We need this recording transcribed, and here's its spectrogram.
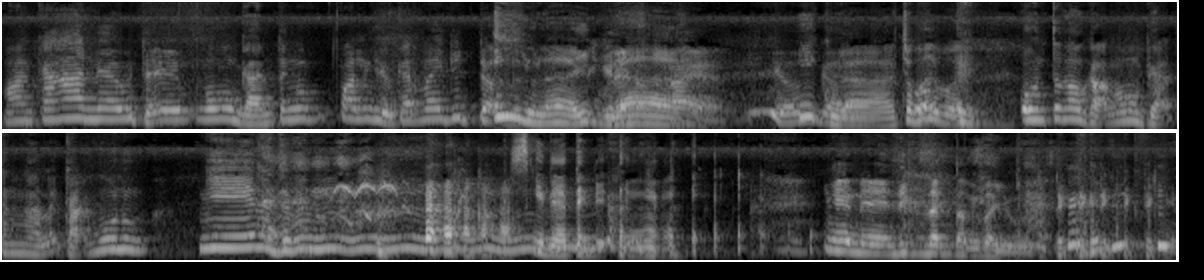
Makanya udah ngomong ganteng paling yo karena iki dok. Iya lah, iku Lah. ya. Iya. Iku lah. Coba Un- ibu. eh, untung aku gak ngomong biak tengah lek gak ngono ngene aja. Skinhead di tengah. Ngene zigzag tapi Bayu. Dik dik dik dik. dik.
